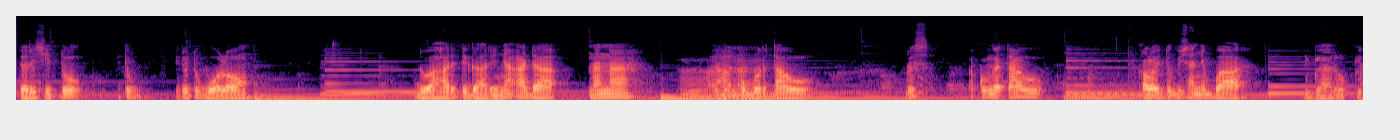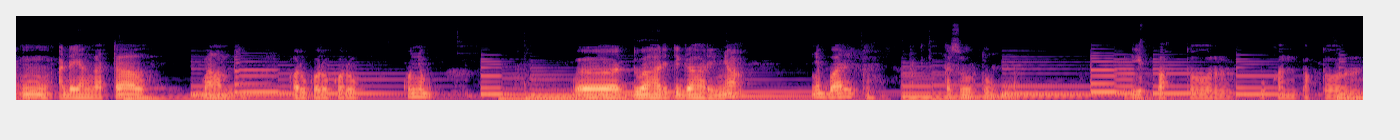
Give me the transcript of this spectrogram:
dari situ itu tuh bolong. Dua hari tiga harinya ada nanah. Hmm, nah, ada aku baru tahu. Terus aku nggak tahu kalau itu bisa nyebar. Digaruk gitu? Hmm, ada yang gatel malam tuh. Koruk koruk koruk. Kok nyeb eh, dua hari tiga harinya nyebar itu ke seluruh tubuh. Jadi faktor bukan faktor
